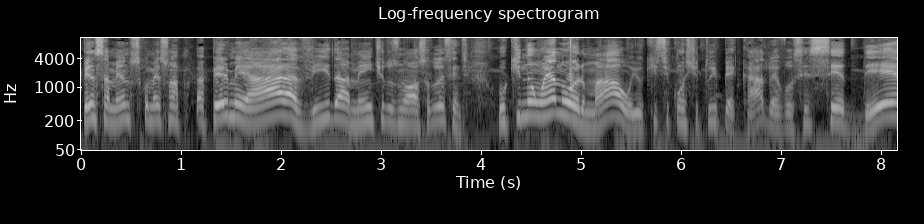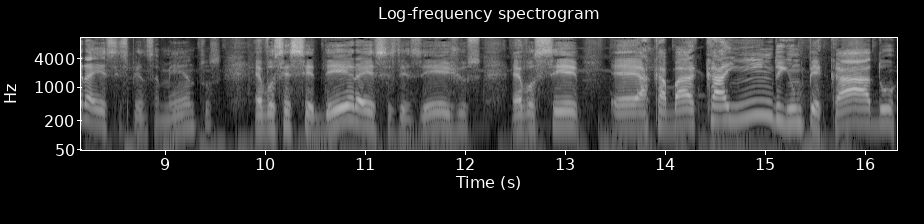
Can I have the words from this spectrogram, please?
pensamentos começam a, a permear a vida, a mente dos nossos adolescentes. O que não é normal e o que se constitui pecado é você ceder a esses pensamentos, é você ceder a esses desejos, é você é, acabar caindo em um pecado.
